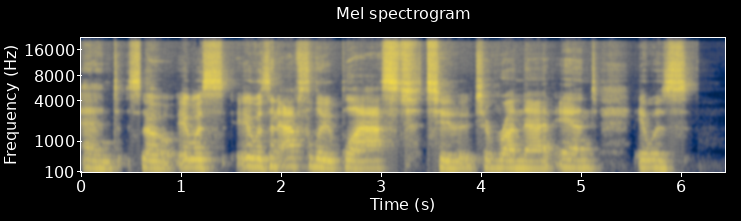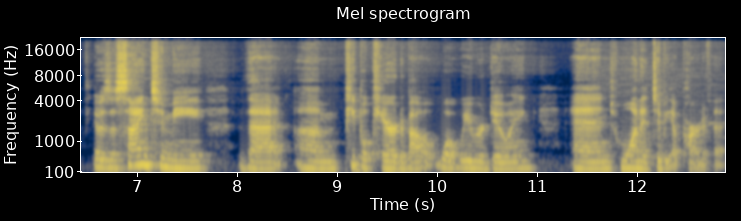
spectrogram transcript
And so it was it was an absolute blast to to run that. And it was it was a sign to me that um, people cared about what we were doing and wanted to be a part of it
